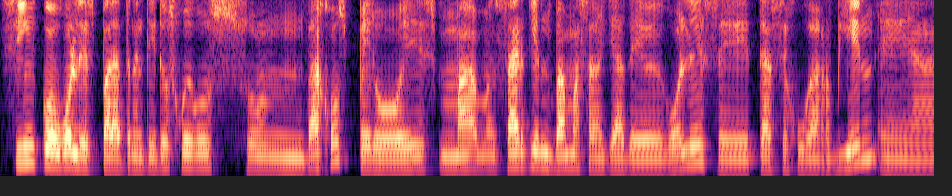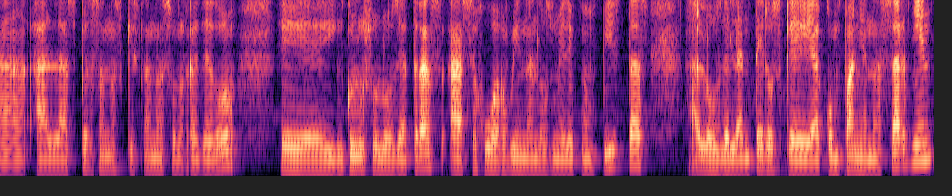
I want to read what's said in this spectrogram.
5 goles para 32 juegos son bajos, pero es más, Sargent va más allá de goles, eh, te hace jugar bien eh, a, las personas que están a su alrededor, eh, incluso los de atrás, hace jugar bien a los mediocampistas, a los delanteros que acompañan a Sargent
